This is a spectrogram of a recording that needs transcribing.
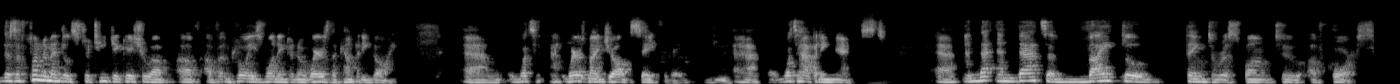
there's a fundamental strategic issue of, of, of employees wanting to know where's the company going um, what's where's my job safety? Mm-hmm. Uh, what's happening next? Uh, and that and that's a vital thing to respond to, of course.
